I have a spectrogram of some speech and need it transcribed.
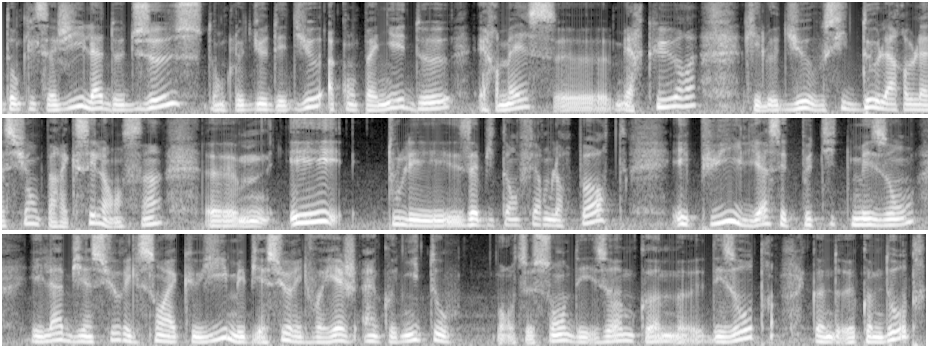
donc il s'agit là de Zeus, donc le dieu des dieux, accompagné de Hermès, Mercure, qui est le dieu aussi de la relation par excellence. Hein. Euh, et tous les habitants ferment leurs portes. Et puis, il y a cette petite maison. Et là, bien sûr, ils sont accueillis, mais bien sûr, ils voyagent incognito. Bon, ce sont des hommes comme euh, des autres, comme, comme d'autres.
